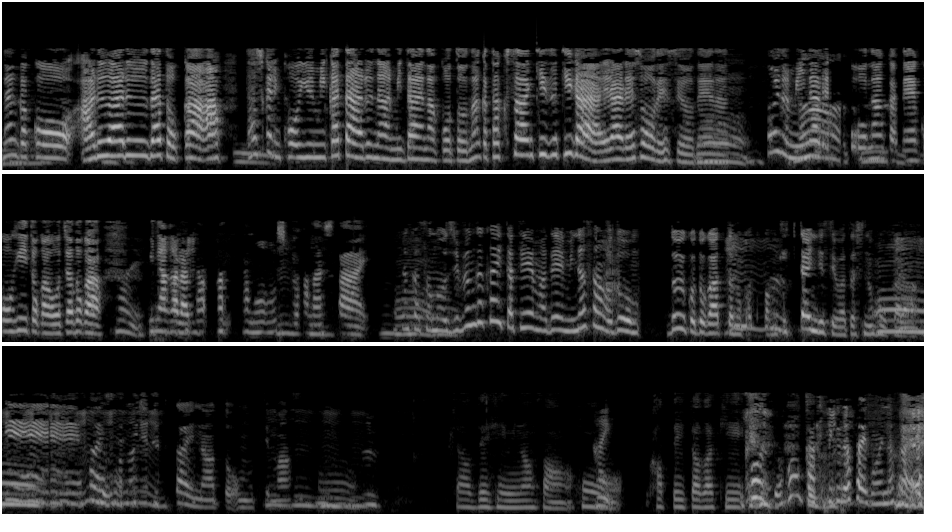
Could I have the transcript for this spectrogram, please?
なんかこう、あるあるだとか、あうん、確かにこういう見方あるな、みたいなこと、なんかたくさん気づきが得られそうですよね。そういうのみんなでまあ、こうなんかね、コーヒーとかお茶とかはい。見ながら楽しく話したい。うんなんかその自分が書いたテーマで皆さんはどう、どういうことがあったのかとかも聞きたいんですよ、私の方から。うんええええそうですお話ししたいなと思ってます。じゃあぜひ皆さん本はいを買っていただき、そうですよ本買ってください。ごめんなさい。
